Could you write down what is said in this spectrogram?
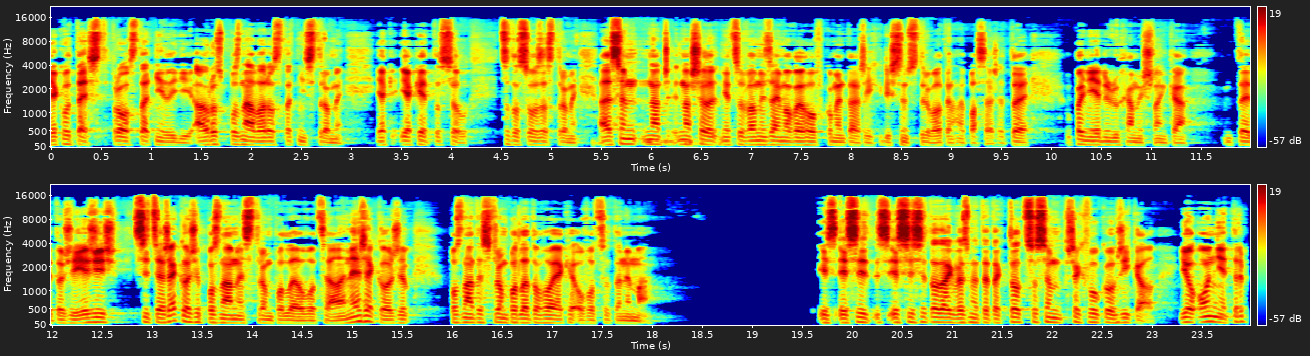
jako test pro ostatní lidi a rozpoznávat ostatní stromy. Jak, jaké to jsou, co to jsou za stromy. A já jsem našel něco velmi zajímavého v komentářích, když jsem studoval tenhle pasáž. To je úplně jednoduchá myšlenka. To je to, že Ježíš sice řekl, že poznáme strom podle ovoce, ale neřekl, že poznáte strom podle toho, jaké ovoce to nemá. Jestli, jestli si to tak vezmete, tak to, co jsem před chvilkou říkal. Jo, on je trp,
